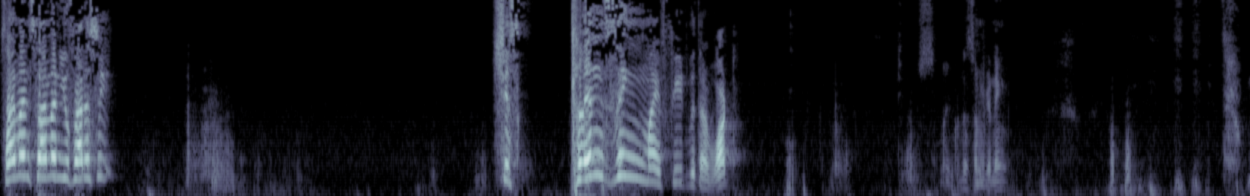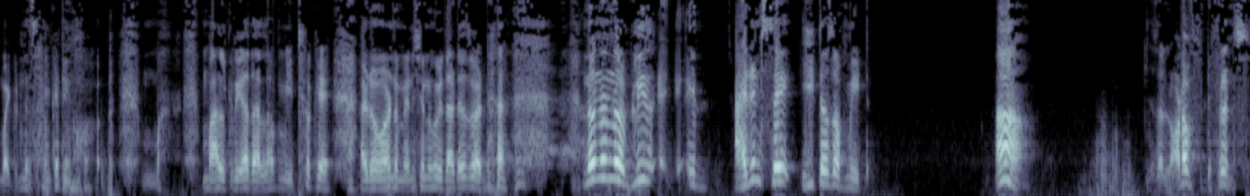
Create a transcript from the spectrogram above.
Simon, Simon, you Pharisee. She's cleansing my feet with her what? My goodness, I'm getting my goodness, I'm getting hot. Malkriyad, I love meat. Okay. I don't want to mention who that is, but no, no, no, please. It, I didn't say eaters of meat. Ah. There's a lot of difference.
